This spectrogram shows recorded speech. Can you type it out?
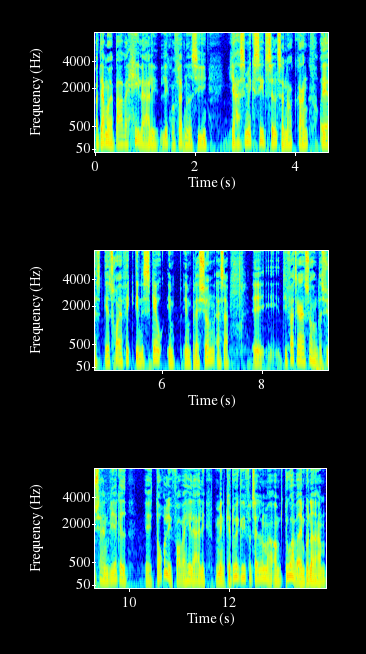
Og der må jeg bare være helt ærlig, lægge mig fladt ned og sige, jeg har simpelthen ikke set Celta nok gange, og jeg, jeg tror, jeg fik en skæv impression. Altså, øh, de første gange, jeg så ham, der synes jeg, han virkede øh, dårlig, for at være helt ærlig. Men kan du ikke lige fortælle mig, om du har været imponeret af ham?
